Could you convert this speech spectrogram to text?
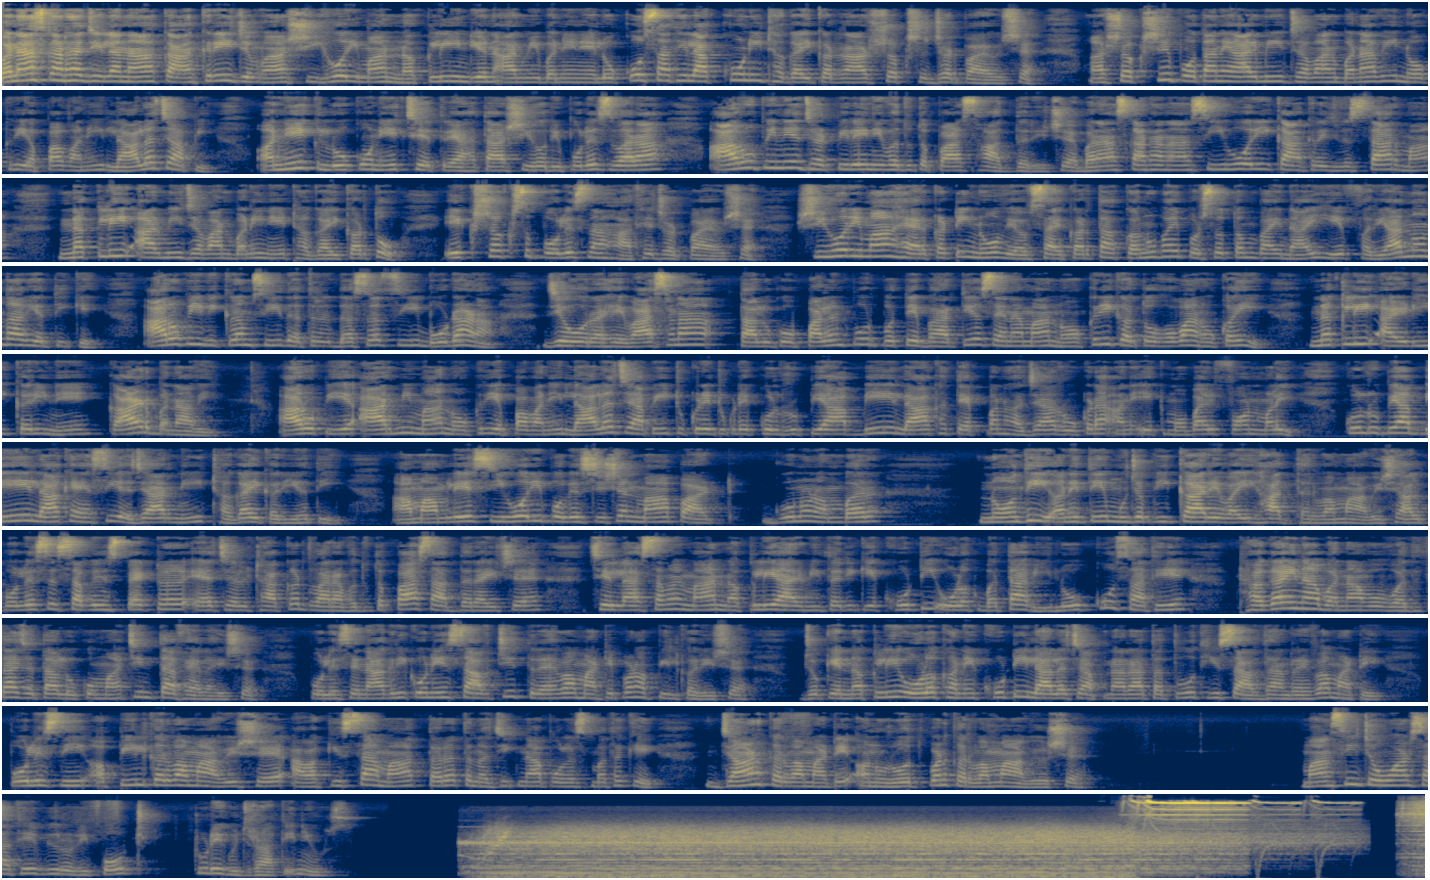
બનાસકાંઠા જિલ્લાના કાંકરેજમાં શિહોરીમાં નકલી Indian army બનીને લોકો સાથે લાખોની ઠગાઈ કરનાર શખ્સ ઝડપાયો છે. આ શખ્સે પોતાને આર્મી જવાન બનાવી નોકરી અપાવવાની લાલચ આપી અનેક લોકોને છેતર્યા હતા. શિહોરી પોલીસ દ્વારા આરોપીને ઝડપી લઈને વધુ તપાસ હાથ ધરી છે. બનાસકાંઠાના સિહોરી કાંકરેજ વિસ્તારમાં નકલી આર્મી જવાન બનીને ઠગાઈ કરતો એક શખ્સ પોલીસના હાથે ઝડપાયો છે. શિહોરીમાં હેર કટિંગનો વ્યવસાય કરતા કનુભાઈ પુરુષોત્તમભાઈ નાઈએ ફરિયાદ નોંધાવી હતી કે આરોપી વિક્રમસિંહ દશરથસિંહ બોડાણા, જેઓ રહે વાસણા તાલુકો પાલનપુર, પોતે ભારતીય સેનામાં નોકરી કરતો હોવાનું કહી નકલી આઈડી કરીને કાર્ડ બનાવી. આરોપીએ આર્મીમાં નોકરી અપાવવાની લાલચ આપી ટુકડે ટુકડે કુલ રૂપિયા બે લાખ ત્રેપન હજાર રોકડા અને એક મોબાઈલ ફોન મળી કુલ રૂપિયા બે લાખ એંસી હજારની ઠગાઈ કરી હતી. આ મામલે સિહોરી પોલીસ સ્ટેશનમાં પાર્ટ ગુનો નંબર નોંધી અને તે મુજબની કાર્યવાહી હાથ ધરવામાં આવી છે. હાલ પોલીસે sub inspector H L Thakar દ્વારા વધુ તપાસ હાથ ધરાઈ છે. છેલ્લા સમયમાં નકલી આર્મી તરીકે ખોટી ઓળખ બતાવી લોકો સાથે ઠગાઈના બનાવો વધતા જતા લોકોમાં ચિંતા ફેલાઈ છે. પોલીસે નાગરિકોને સાવચેત રહેવા માટે પણ અપીલ કરી છે. જો કે નકલી ઓળખ અને ખોટી લાલચ આપનારા તત્વોથી સાવધાન રહેવા માટે પોલીસની અપીલ કરવામાં આવી છે. આવા કિસ્સામાં તરત નજીકના પોલીસ મથકે જાણ કરવા માટે અનુરોધ પણ કરવામાં આવ્યો છે. માનસી ચૌહાણ સાથે bureau report, today Gujarati news.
